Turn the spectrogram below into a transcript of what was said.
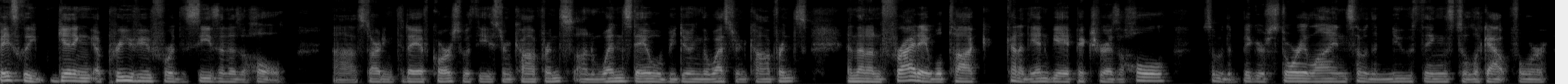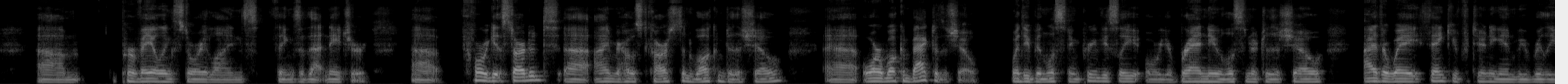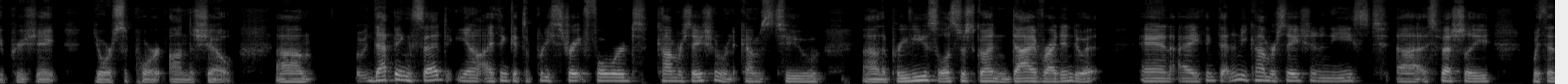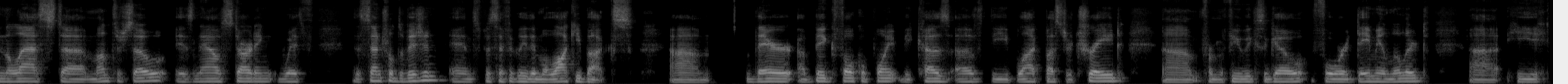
basically getting a preview for the season as a whole. Uh, starting today, of course, with the Eastern Conference. On Wednesday, we'll be doing the Western Conference. And then on Friday, we'll talk kind of the NBA picture as a whole, some of the bigger storylines, some of the new things to look out for, um, prevailing storylines, things of that nature. Uh, before we get started, uh, I'm your host, Karston. Welcome to the show, uh, or welcome back to the show. Whether you've been listening previously or you're brand new listener to the show, either way, thank you for tuning in. We really appreciate your support on the show. Um, that being said, you know, I think it's a pretty straightforward conversation when it comes to uh, the preview. So let's just go ahead and dive right into it. And I think that any conversation in the East, uh, especially within the last uh, month or so, is now starting with the Central Division and specifically the Milwaukee Bucks. Um, they're a big focal point because of the blockbuster trade um, from a few weeks ago for Damian Lillard. Uh, he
